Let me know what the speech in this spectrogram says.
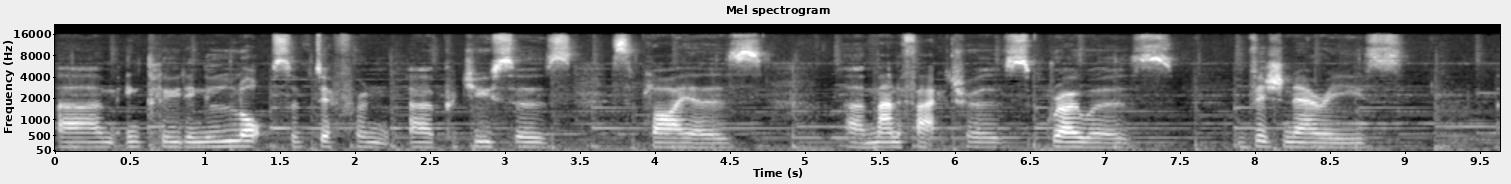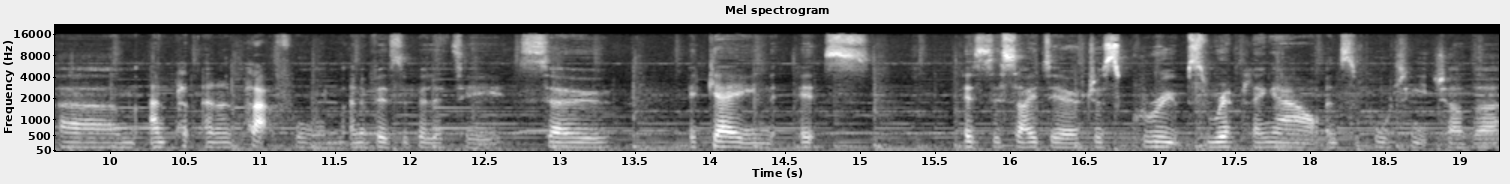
um, including lots of different uh, producers, suppliers, uh, manufacturers, growers, visionaries, um, and, and a platform and a visibility. So again, it's it's this idea of just groups rippling out and supporting each other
